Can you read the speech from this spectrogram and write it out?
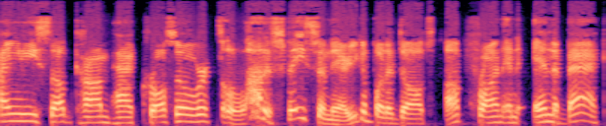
tiny subcompact crossover, it's a lot of space in there. You can put adults up front and in the back,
